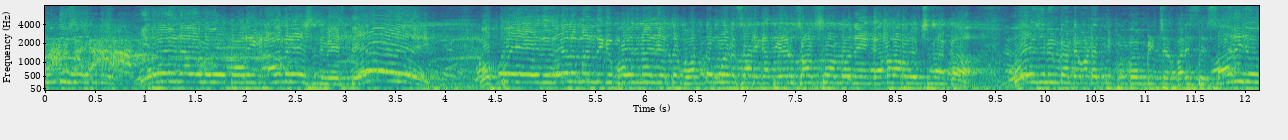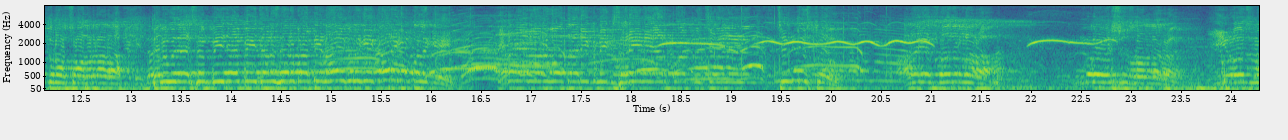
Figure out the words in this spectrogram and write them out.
ముందుకు జరుగుతుంది ఇరవై నాలుగవ తారీఖు నామినేషన్ వేస్తే ముప్పై ఐదు వేల మందికి భోజనాలు చేస్తే మొట్టమొదటిసారి గత ఏడు సంవత్సరాల్లో నేను గన్నవరం వచ్చినాక భోజనం పెట్టకుండా తిప్పి పంపించే పరిస్థితి. సారీ చదువుతున్న సోదరులారా తెలుగుదేశం బీజేపీ జనసేన పార్టీ నాయకులకి కార్యకర్తలకి ఇరవై నాలుగో తారీఖు మీకు సరైన ఏర్పాట్లు చేయలేని చింతిస్తూ. అలాగే సోదరులారా ఇంకో విషయం సోదరులారా ఈ రోజున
